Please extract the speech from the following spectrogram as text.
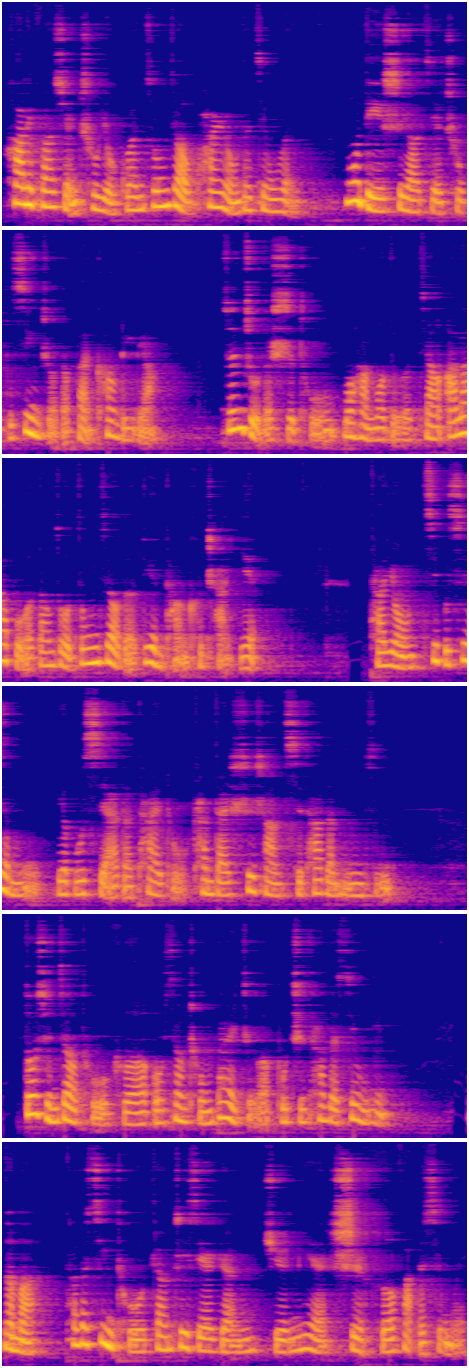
哈利发选出有关宗教宽容的经文，目的是要解除不信者的反抗力量。真主的使徒穆罕默德将阿拉伯当作宗教的殿堂和产业。他用既不羡慕也不喜爱的态度看待世上其他的民族。多神教徒和偶像崇拜者不知他的性命，那么他的信徒将这些人绝灭是合法的行为。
